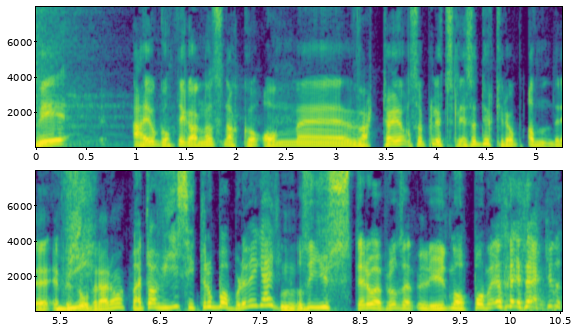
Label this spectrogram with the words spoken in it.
Vi er jo godt i gang å snakke om eh, verktøy, og så plutselig så dukker det opp andre episoder her òg. Veit du hva, Vi sitter og babler, vi, Geir. Mm. Og så justerer bare produsenten lyden opp og ned. Det er, ikke,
